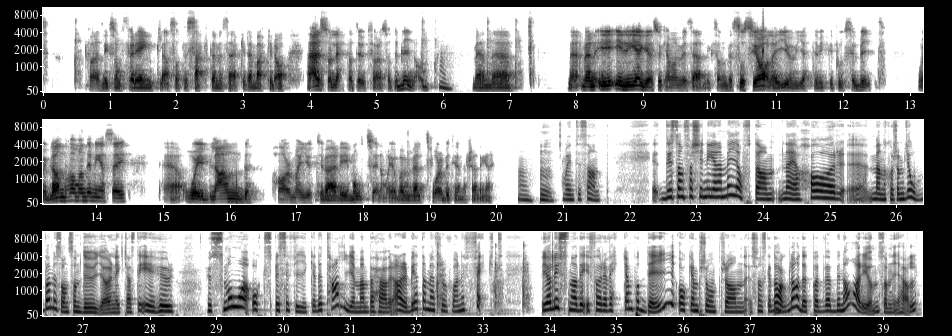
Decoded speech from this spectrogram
för att liksom förenkla så att det sakta men säkert en vacker dag är så lätt att utföra så att det blir norm. Mm. Men, eh, men, men i, i regel så kan man väl säga att liksom det sociala är ju en jätteviktig pusselbit. Och ibland har man det med sig eh, och ibland har man ju tyvärr det emot sig när man jobbar med väldigt svåra beteendeförändringar. Mm. Mm. Vad intressant. Det som fascinerar mig ofta om, när jag hör eh, människor som jobbar med sånt som du gör, Niklas, det är hur, hur små och specifika detaljer man behöver arbeta med för att få en effekt. För jag lyssnade i förra veckan på dig och en person från Svenska Dagbladet på ett webbinarium som ni höll.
